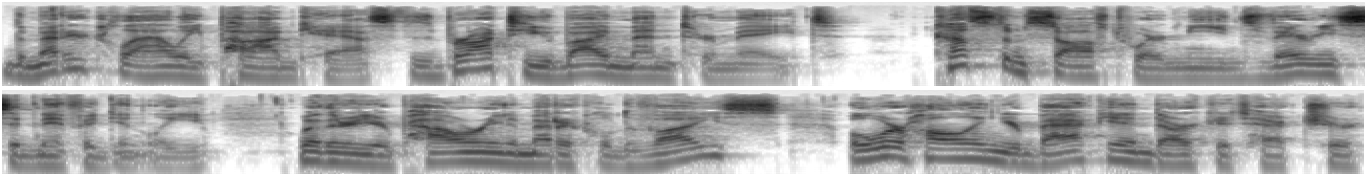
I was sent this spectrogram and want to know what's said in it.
The Medical Alley podcast is brought to you by MentorMate. Custom software needs vary significantly, whether you're powering a medical device, overhauling your back-end architecture,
